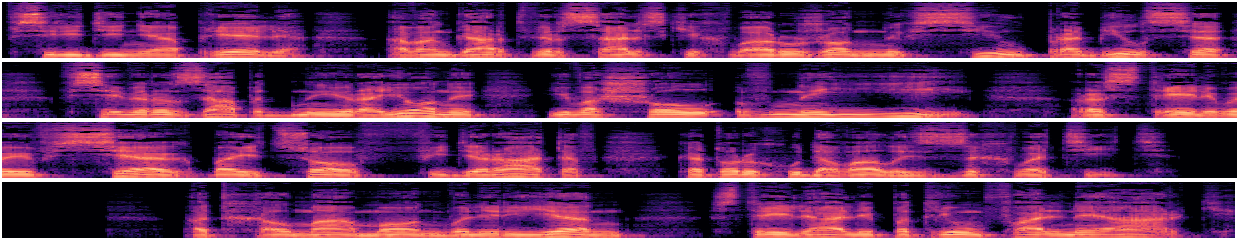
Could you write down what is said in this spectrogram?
В середине апреля авангард Версальских вооруженных сил пробился в северо-западные районы и вошел в Неии, расстреливая всех бойцов-федератов, которых удавалось захватить. От холма Мон-Валериен стреляли по триумфальной арке.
